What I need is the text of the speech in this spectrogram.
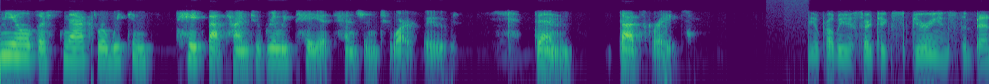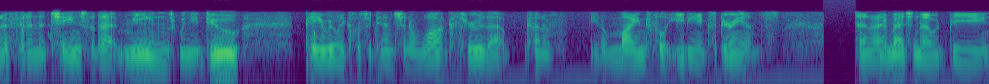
meals or snacks where we can take that time to really pay attention to our food. Then that's great you'll probably start to experience the benefit and the change that that means when you do pay really close attention and walk through that kind of you know mindful eating experience. And I imagine that would be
